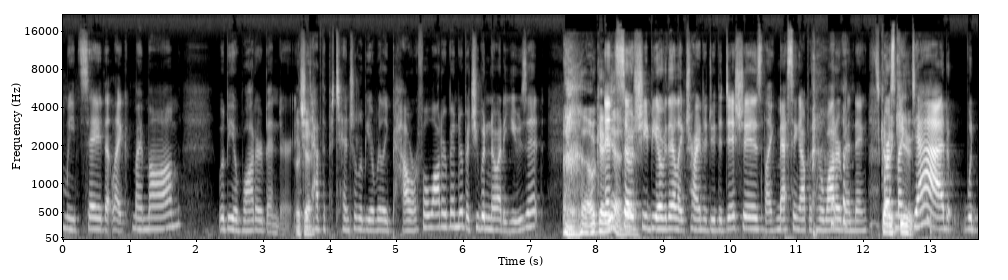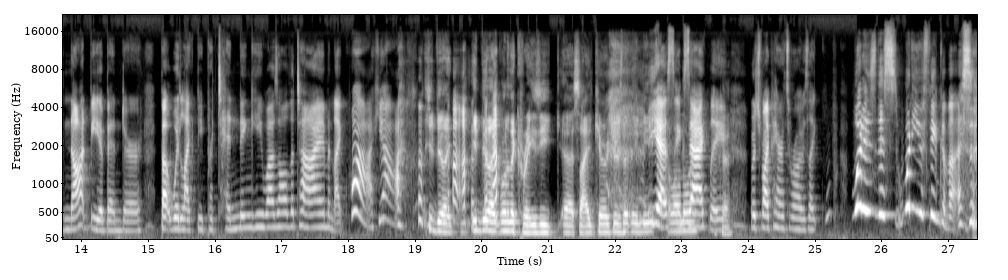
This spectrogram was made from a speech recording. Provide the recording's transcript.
We'd say that like my mom would be a water bender, and she'd have the potential to be a really powerful water bender, but she wouldn't know how to use it. okay, and yeah. so yeah. she'd be over there like trying to do the dishes, like messing up with her water bending. kinda Whereas my dad would not be a bender, but would like be pretending he was all the time and like, wah, yeah. He'd be like he'd be like one of the crazy uh, side characters that they meet. yes, exactly. Okay. Which my parents were always like, what is this? What do you think of us?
